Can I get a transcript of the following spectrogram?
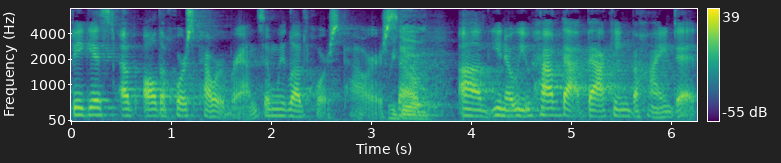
biggest of all the horsepower brands, and we love horsepower. We so, um, you know, you have that backing behind it.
